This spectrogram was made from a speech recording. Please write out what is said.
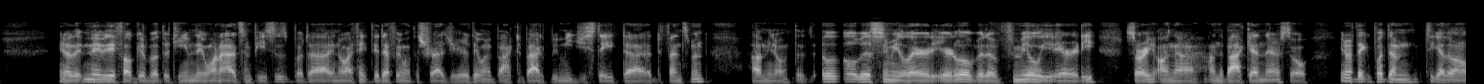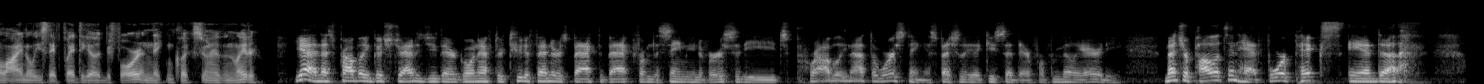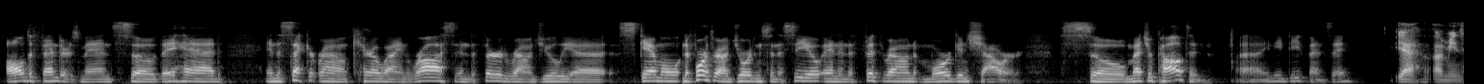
you know, they, maybe they felt good about their team. They want to add some pieces, but uh, you know, I think they definitely went the strategy here. They went back to back Bemidji State uh, defensemen. Um, you know, a little bit of similarity or a little bit of familiarity, sorry, on the on the back end there. So you know, if they can put them together on a line, at least they've played together before, and they can click sooner than later. Yeah, and that's probably a good strategy there. Going after two defenders back to back from the same university, it's probably not the worst thing, especially like you said there for familiarity. Metropolitan had four picks and uh, all defenders, man. So they had in the second round Caroline Ross, in the third round Julia Scammell, in the fourth round Jordan Sinesio, and in the fifth round Morgan Shower. So Metropolitan, uh, you need defense, eh? Yeah, I mean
